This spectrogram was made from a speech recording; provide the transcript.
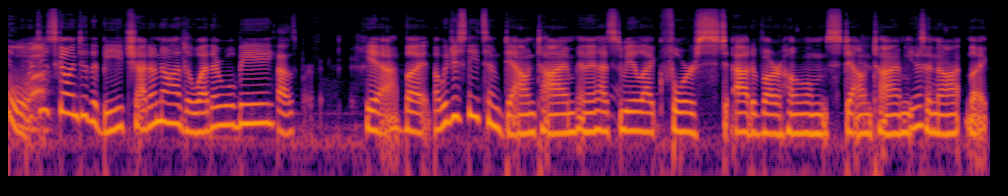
We're just going to the beach. I don't know how the weather will be. That was perfect. Yeah, but we just need some downtime, and it has to be like forced out of our homes downtime to not like.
